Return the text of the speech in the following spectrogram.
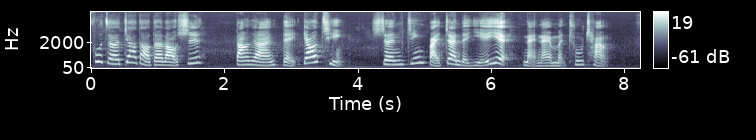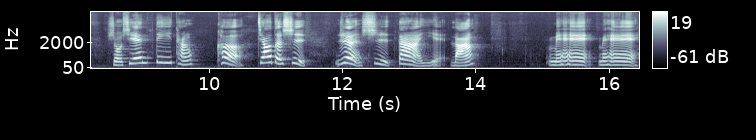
负责教导的老师当然得邀请身经百战的爷爷奶奶们出场。首先，第一堂课教的是认识大野狼。咩咩，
